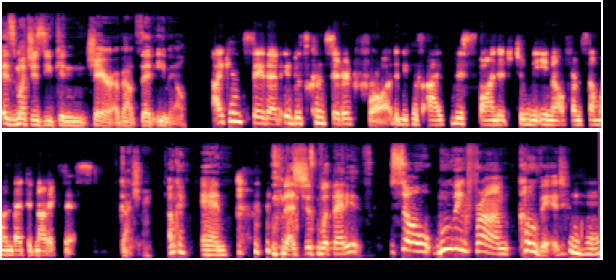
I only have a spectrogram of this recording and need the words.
as much as you can share about said email. I can say that it was considered fraud because I responded to an email from someone that did not exist. Gotcha. Okay. And that's just what that is. So moving from COVID mm-hmm.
